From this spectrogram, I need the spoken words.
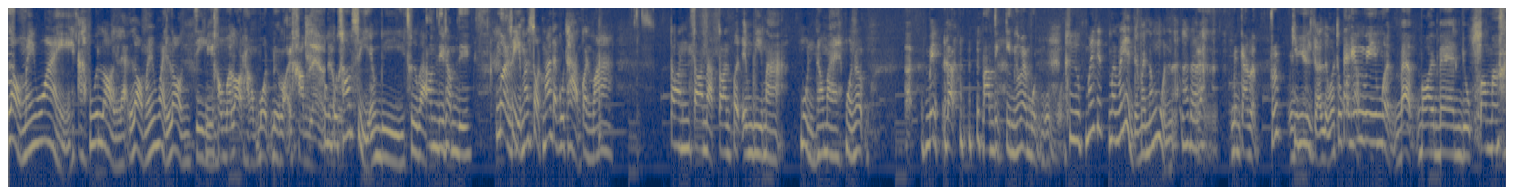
หล่อไม่ไหวอะพูดหล่ออีกแล้วหล่อไม่ไหวหล่อจริงๆมีคำว่าหล่อทั้งหมดหนึ่งร้อยคำแล้วคุณกูชอบสี MV คือแบบทำดีทำดี เหมือนสีมันสดมากแต่กูถามก่อนว่า ตอนตอนแบบตอนเปิด MV มาหมุนทำไมหมุนแบบอะไม่แบบตามติดกินเข้าไปหมุนหมุนหมุนคือไม่ มันไม่เห็นจะเป็นต้องหมุนอะก็แต่เป็นการแบบฟึ๊บกิมมิกอะหรือว่าทุกคแต่นเอ็มวีเหมือนแบบบอยแบนด์ยุคประมาณ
